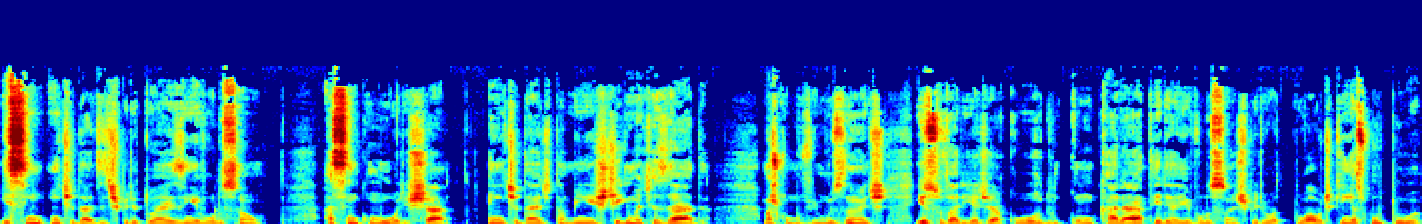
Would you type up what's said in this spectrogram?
e sim entidades espirituais em evolução. Assim como o orixá, a entidade também é estigmatizada, mas como vimos antes, isso varia de acordo com o caráter e a evolução espiritual de quem as cultua.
